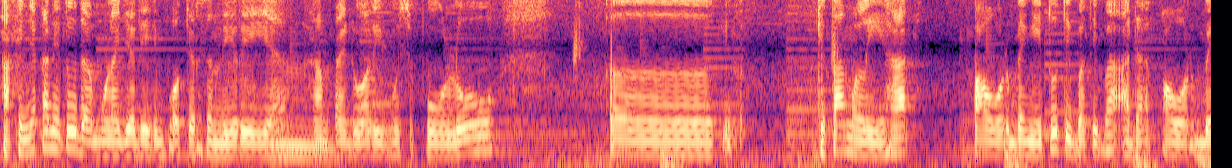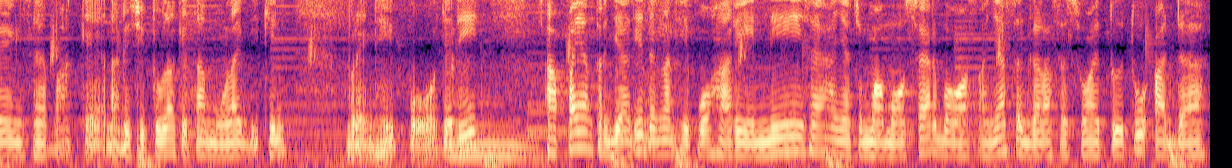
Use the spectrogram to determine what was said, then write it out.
akhirnya kan itu udah mulai jadi importer sendiri ya. Sampai 2010 eh, kita, kita melihat power bank itu tiba-tiba ada power bank saya pakai. Nah di situlah kita mulai bikin brand Hippo. Jadi apa yang terjadi dengan Hippo hari ini saya hanya cuma mau share bahwasanya segala sesuatu itu ada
